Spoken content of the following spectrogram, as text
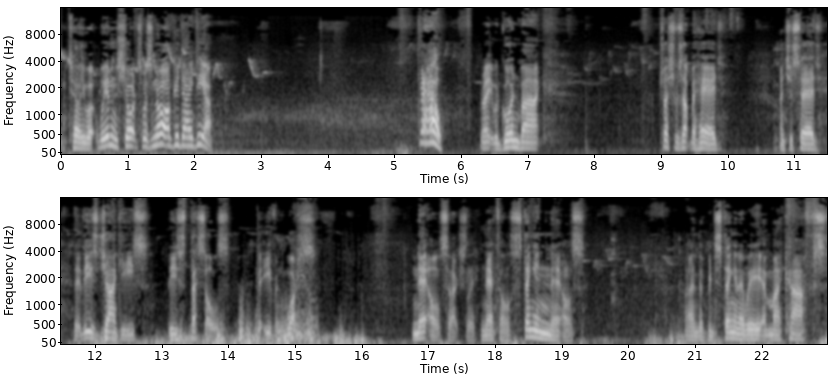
I tell you what, wearing shorts was not a good idea. Ow! Right, we're going back. Trish was up ahead and she said that these jaggies, these thistles, get even worse. Nettles, actually, nettles, stinging nettles. And they've been stinging away at my calves.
